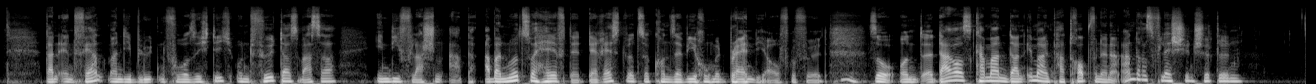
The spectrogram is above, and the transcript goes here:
Dann entfernt man die Blüten vorsichtig und füllt das Wasser in die Flaschen ab. Aber nur zur Hälfte. Der Rest wird zur Konservierung mit Brandy aufgefüllt. So, und äh, daraus kann man dann immer ein paar Tropfen in ein anderes Fläschchen schütteln.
